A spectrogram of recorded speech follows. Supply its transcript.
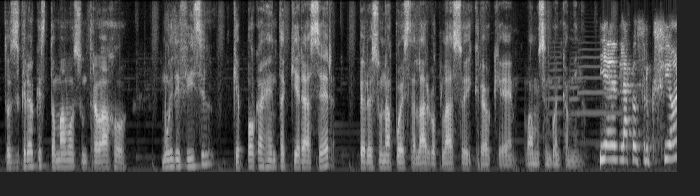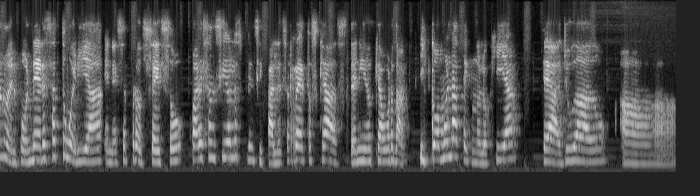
Entonces creo que tomamos un trabajo muy difícil que poca gente quiere hacer, pero es una apuesta a largo plazo y creo que vamos en buen camino. Y en la construcción o en poner esa tubería en ese proceso, ¿cuáles han sido los principales retos que has tenido que abordar? ¿Y cómo la tecnología te ha ayudado a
